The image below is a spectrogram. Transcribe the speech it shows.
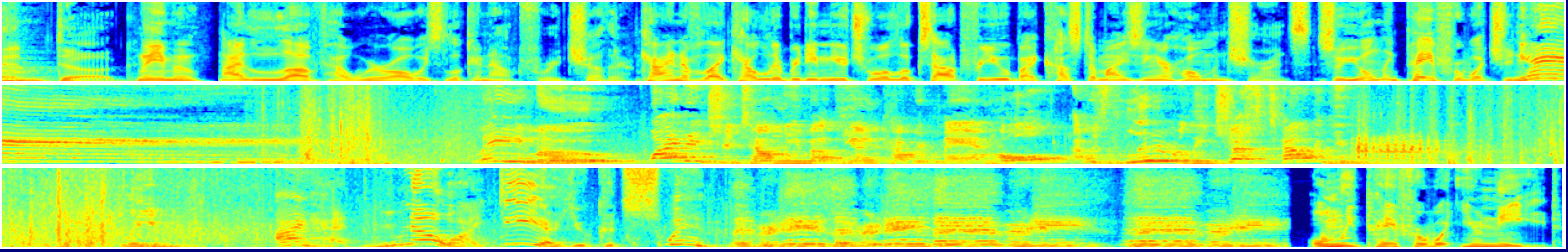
And Doug. Limu, I love how we're always looking out for each other. Kind of like how Liberty Mutual looks out for you by customizing your home insurance. So you only pay for what you need. Limu, why didn't you tell me about the uncovered manhole? I was literally just telling you. Limu, I had no idea you could swim. Liberty, liberty, liberty, liberty. Only pay for what you need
